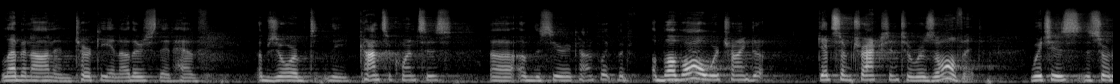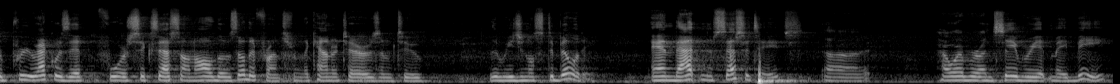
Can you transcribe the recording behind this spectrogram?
Lebanon and Turkey and others that have absorbed the consequences uh, of the Syria conflict. But above all, we're trying to get some traction to resolve it, which is the sort of prerequisite for success on all those other fronts, from the counterterrorism to the regional stability. And that necessitates, uh, however unsavory it may be,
